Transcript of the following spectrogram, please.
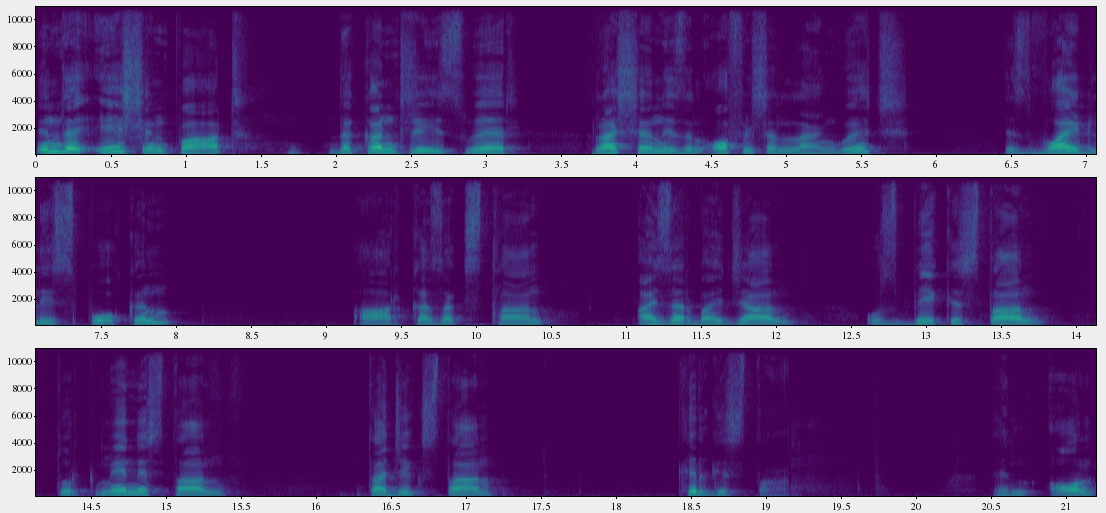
In the Asian part, the countries where Russian is an official language, is widely spoken are Kazakhstan, Azerbaijan, Uzbekistan, Turkmenistan, Tajikistan, Kyrgyzstan. In all,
